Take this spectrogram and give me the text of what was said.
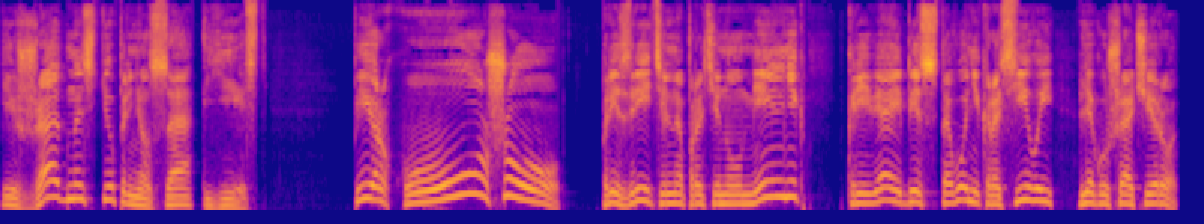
и с жадностью принялся есть. «Перхушу!» — презрительно протянул мельник, кривя и без того некрасивый лягушачий рот.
